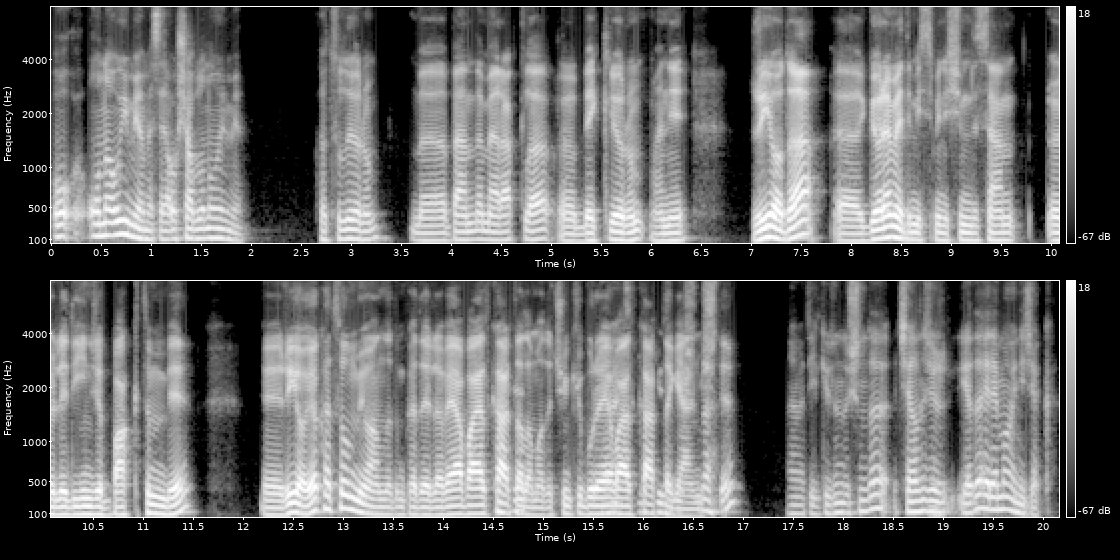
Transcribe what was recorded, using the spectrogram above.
o ona uymuyor mesela. O şablona uymuyor. Katılıyorum. Ee, Ben de merakla e, bekliyorum. Hani Rio'da e, göremedim ismini şimdi sen öyle deyince baktım bir. E, Rio'ya katılmıyor anladığım kadarıyla veya wildcard Bence alamadı. Çünkü buraya evet ilk wildcard da yüzün dışında. gelmişti. Evet ilk yüzün dışında Challenger ya da eleme oynayacak.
